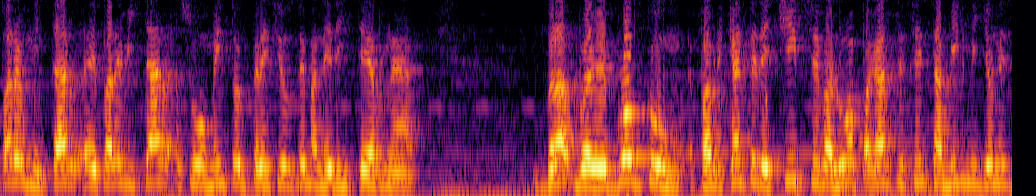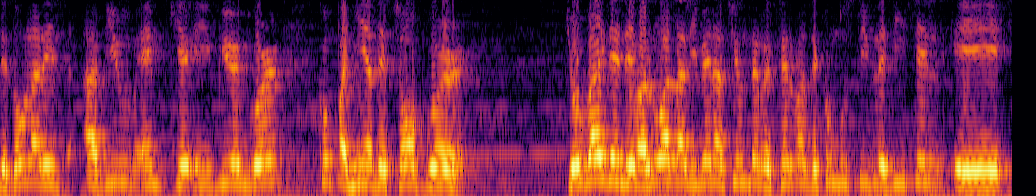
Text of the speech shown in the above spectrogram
para, aumentar, eh, para evitar su aumento en precios de manera interna. Eh, Broadcom, fabricante de chips, evalúa pagar 60 mil millones de dólares a VMware, compañía de software. Joe Biden evalúa la liberación de reservas de combustible diésel. Eh,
